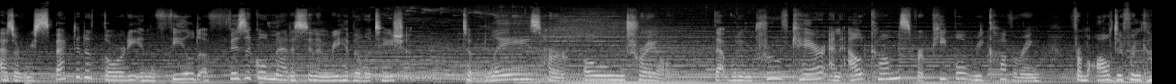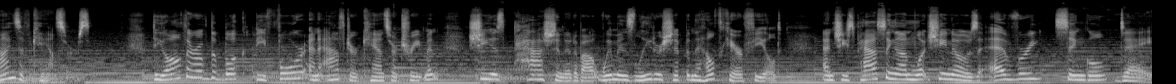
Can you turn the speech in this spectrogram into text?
as a respected authority in the field of physical medicine and rehabilitation to blaze her own trail that would improve care and outcomes for people recovering from all different kinds of cancers. The author of the book Before and After Cancer Treatment, she is passionate about women's leadership in the healthcare field, and she's passing on what she knows every single day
